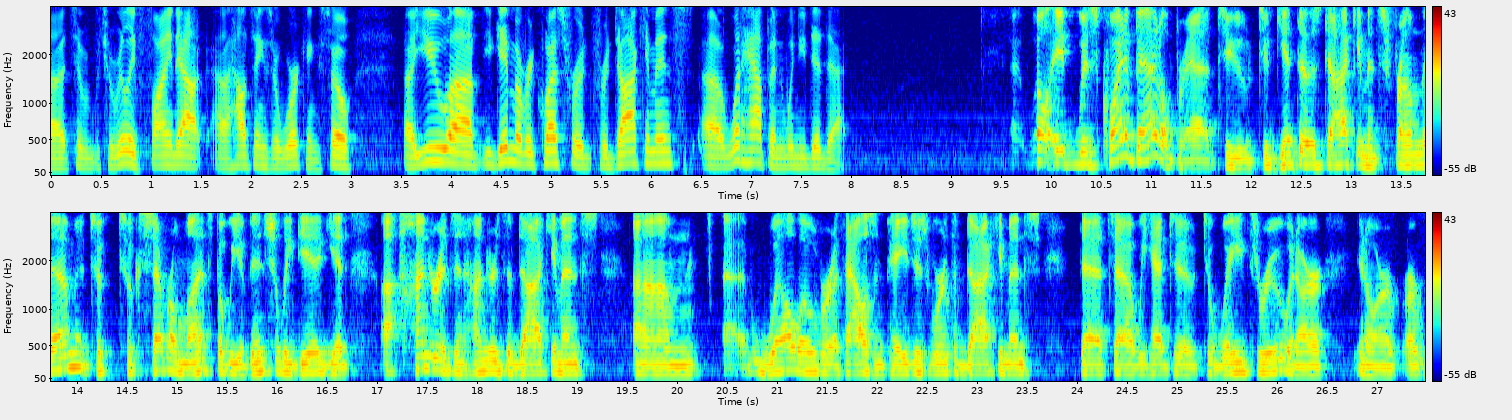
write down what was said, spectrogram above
uh, to, to really find out uh, how things are working. So, uh, you, you gave them a request for, for documents. What happened when you did that? Well, it was quite a battle, Brad, to to get those documents from them. It took took several months, but we eventually did get uh, hundreds and hundreds of documents, um, uh, well over a thousand pages worth of documents that uh, we had to to wade through, and our you know our, our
